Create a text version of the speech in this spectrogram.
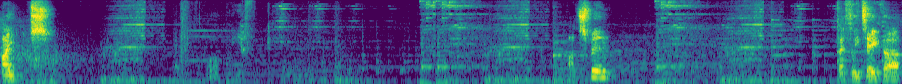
Pipes. Definitely take that.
